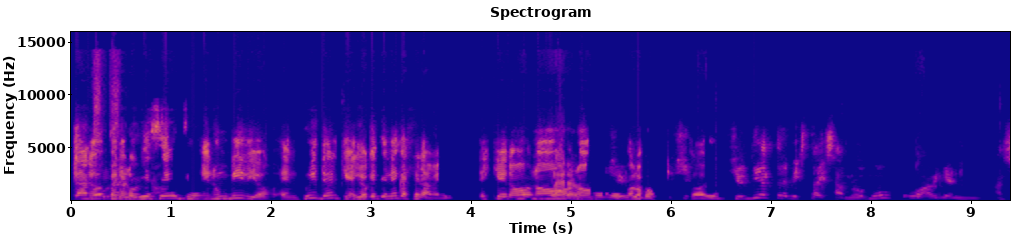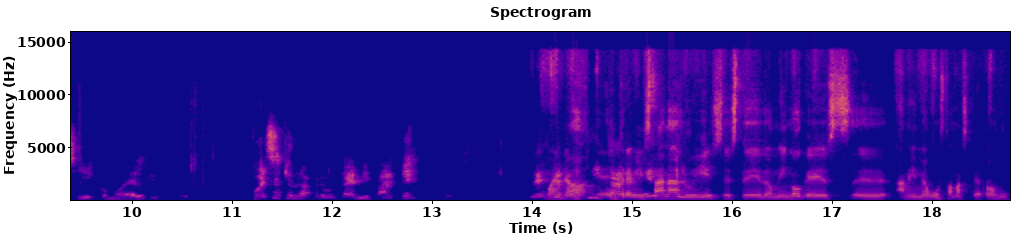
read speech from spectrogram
Claro, Sí, pero sí. lo hubiese hecho en un vídeo en Twitter, que es lo que tiene que hacer Abel. Es que no, no, Claro. no, no lo cojo todavía. Si un día entrevistáis a Romo o a alguien así como él, ¿puedes hacer una pregunta de mi parte? Le- Bueno, preguntar, entrevistan ¿eh? a Luis este domingo, que es, eh, a mí me gusta más que Romu.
